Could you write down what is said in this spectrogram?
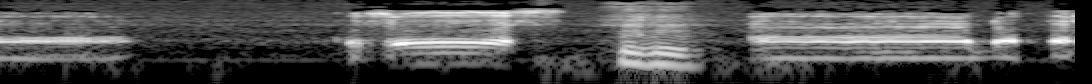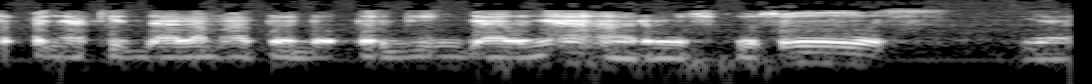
uh, khusus. Mm-hmm. Uh, dokter penyakit dalam atau dokter ginjalnya harus khusus. Ya.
